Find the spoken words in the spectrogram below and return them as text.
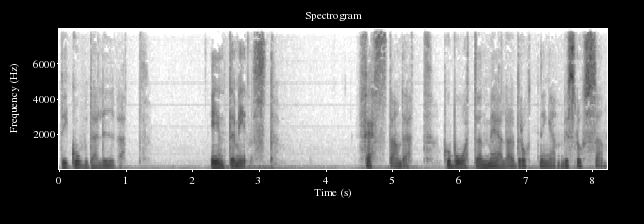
det goda livet. Inte minst festandet på båten Mälardrottningen vid Slussen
